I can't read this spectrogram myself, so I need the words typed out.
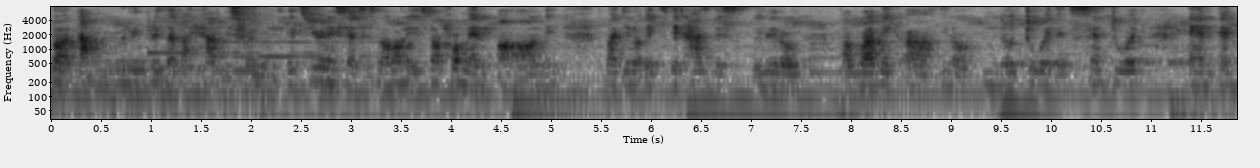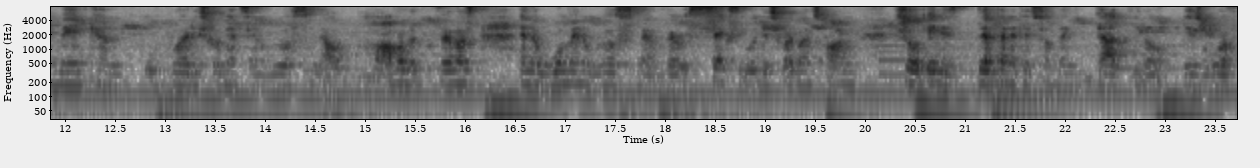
but I'm really pleased that I have this fragrance. It's unisex. It's not only it's not for men only, but you know it's it has this little Arabic uh, you know note to it and scent to it, and a man can wear this fragrance and will smell marvelous, and a woman will smell very sexy with this fragrance on. So it is definitely something that you know is worth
